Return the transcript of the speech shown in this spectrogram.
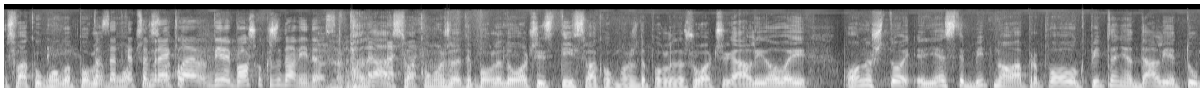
svakog mogu pogledati u oči. Pa sad kad sam rekla, bio je Boško, kaže da, video sam. Pa da, svako može da te pogleda u oči, ti svakog može da pogledaš u oči, ali ovaj, Ono što jeste bitno, apropo ovog pitanja, da li je tu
